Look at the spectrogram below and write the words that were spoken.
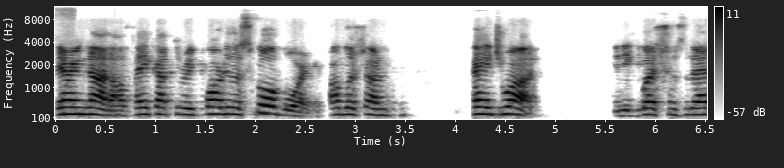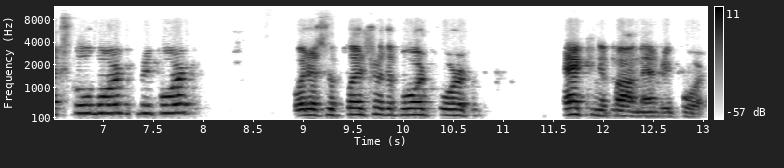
Hearing none, I'll take up the report of the school board published on page one. Any questions of that school board report? What is the pleasure of the board for acting upon that report?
